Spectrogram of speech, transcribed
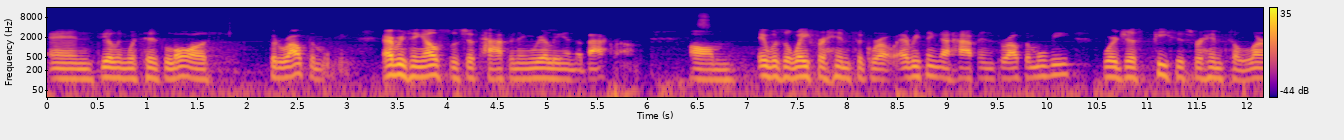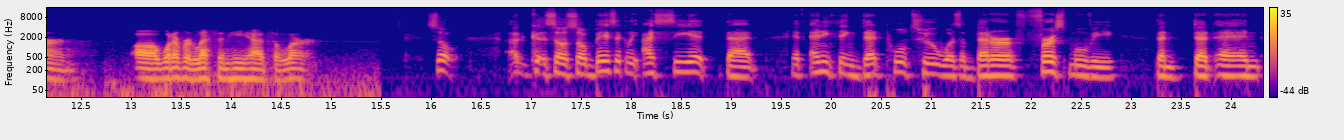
and dealing with his loss throughout the movie. Everything else was just happening really in the background. Um, it was a way for him to grow. Everything that happened throughout the movie were just pieces for him to learn, uh, whatever lesson he had to learn. So, uh, so so basically, I see it that if anything, Deadpool two was a better first movie than Dead, and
